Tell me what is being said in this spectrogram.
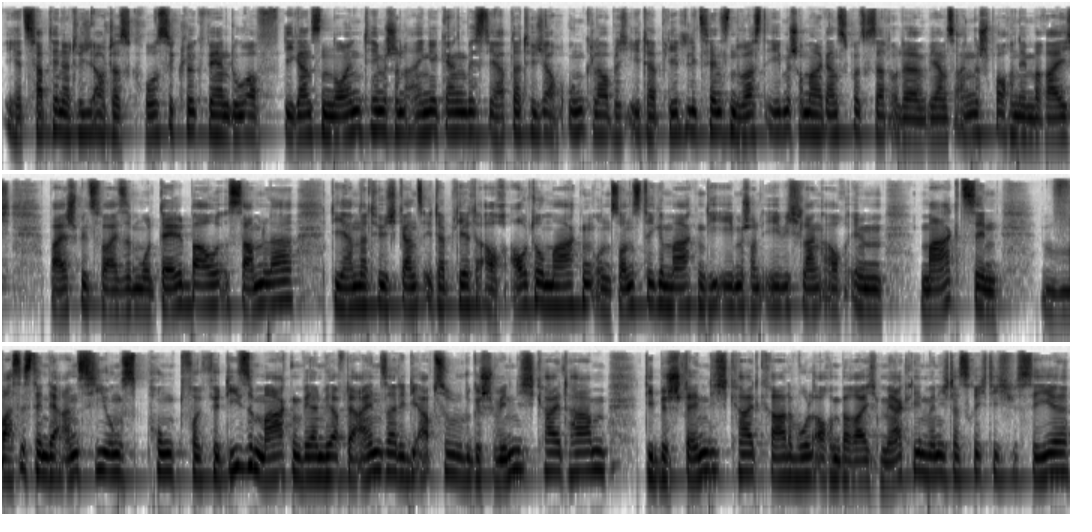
Jetzt habt ihr natürlich auch das große Glück, während du auf die ganzen neuen Themen schon eingegangen bist. Ihr habt natürlich auch unglaublich etablierte Lizenzen. Du hast eben schon mal ganz kurz gesagt, oder wir haben es angesprochen, den Bereich beispielsweise Modellbausammler. Die haben natürlich ganz etabliert auch Automarken und sonstige Marken, die eben schon ewig lang auch im Markt sind. Was ist denn der Anziehungspunkt für diese Marken, während wir auf der einen Seite die absolute Geschwindigkeit haben, die Beständigkeit, gerade wohl auch im Bereich Märklin, wenn ich das richtig sehe,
